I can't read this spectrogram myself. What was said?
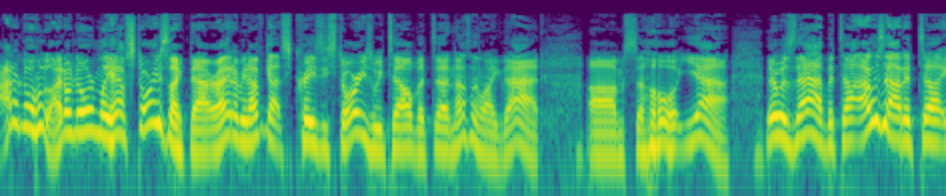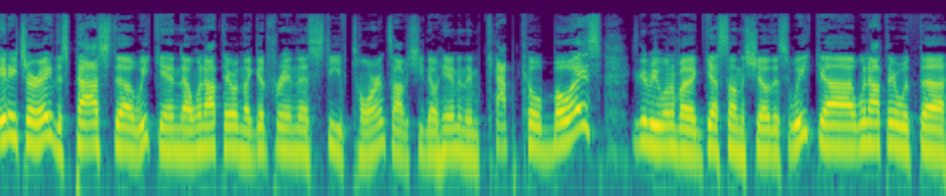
I don't know. Who I don't normally have stories like that, right? I mean, I've got crazy stories we tell, but uh, nothing like that. Um, so yeah, there was that. But uh, I was out at uh, NHRA this past uh, weekend. I went out there with my good friend uh, Steve Torrence. Obviously, you know him and them Capco boys. He's going to be one of our guests on the show this week. Uh, went out there with. Uh,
